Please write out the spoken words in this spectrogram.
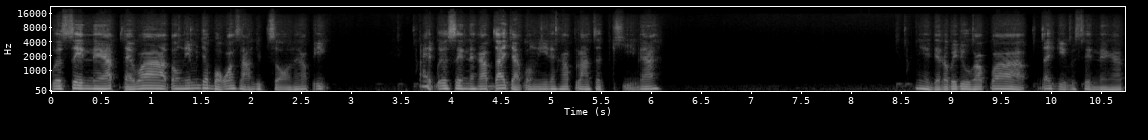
40%นะครับ แต่ว่าตรงนี้มันจะบอกว่า 32 นะครับ อีก 8%นะครับ ได้จากตรงนี้นะครับลานสัตว์ขี่นะเนี่ยเดี๋ยวเราไปดูครับว่าได้กี่เปอร์เซ็นต์นะครับ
